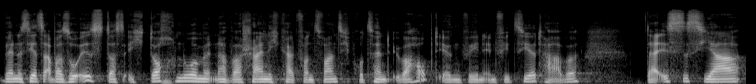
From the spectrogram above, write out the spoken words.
wenn es jetzt aber so ist, dass ich doch nur mit einer Wahrscheinlichkeit von 20 Prozent überhaupt irgendwen infiziert habe, da ist es ja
